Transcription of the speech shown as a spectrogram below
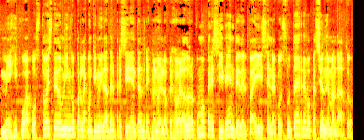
México apostó este domingo por la continuidad del presidente Andrés Manuel López Obrador como presidente del país en la consulta de revocación de mandato,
